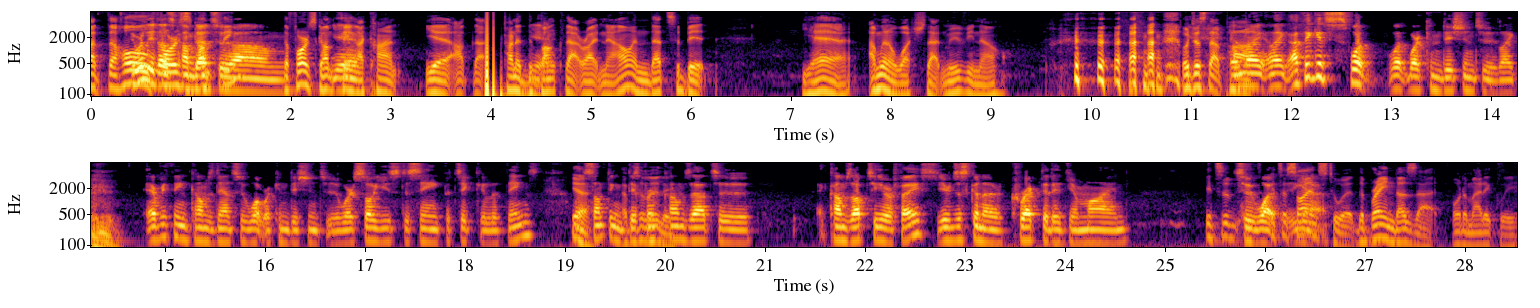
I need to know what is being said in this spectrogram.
But the whole really Forrest Gump to, thing, um, the Forrest Gump thing. I can't. Yeah, I'm, I'm trying to Yeah. debunk that right now, and that's a bit. Yeah, I'm gonna watch that movie now, or just that part. like, like I think it's what what we're conditioned to. Like everything comes down to what we're conditioned to. We're so used to seeing particular things. Yeah, when something absolutely. different comes out to comes up to your face, you're just gonna correct it in your mind it's a to what, it's a science know. to it. The brain does that automatically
